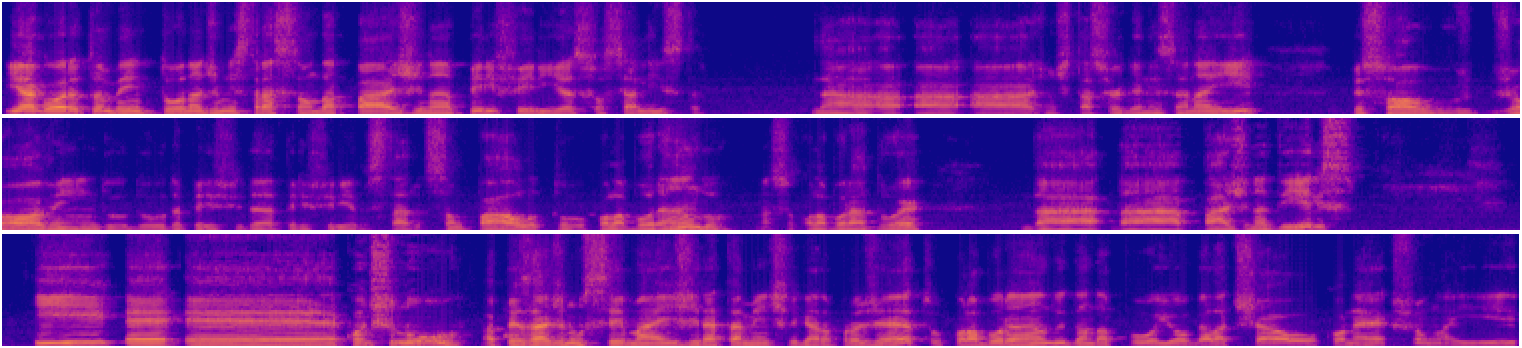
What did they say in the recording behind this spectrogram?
E agora eu também estou na administração da página Periferia Socialista. Na, a, a, a gente está se organizando aí, pessoal jovem do, do da, periferia, da, periferia, do estado de São Paulo, estou colaborando, sou colaborador da, da página deles. E é, é, continuo, apesar de não ser mais diretamente ligado ao projeto, colaborando e dando apoio ao Bela Tchau Connection, aí,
